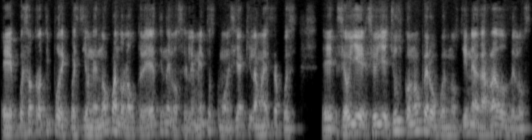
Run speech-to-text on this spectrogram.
eh, pues otro tipo de cuestiones, ¿no? Cuando la autoridad tiene los elementos, como decía aquí la maestra, pues eh, se, oye, se oye chusco, ¿no? Pero pues nos tiene agarrados de los,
